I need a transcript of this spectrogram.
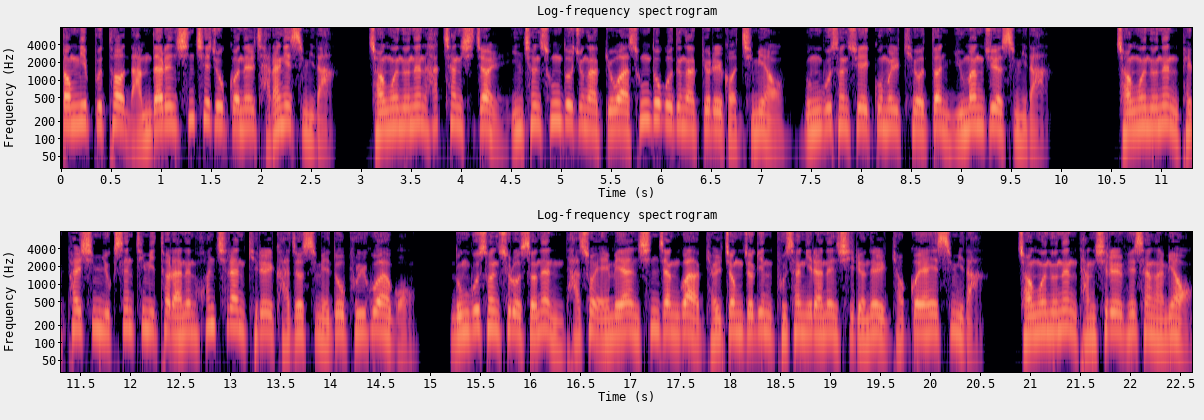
떡잎부터 남다른 신체 조건을 자랑했습니다. 정은우는 학창시절 인천 송도중학교와 송도고등학교를 거치며 농구 선수의 꿈을 키웠던 유망주였습니다. 정은우는 186cm라는 훤칠한 키를 가졌음에도 불구하고 농구 선수로서는 다소 애매한 신장과 결정적인 부상이라는 시련을 겪어야 했습니다. 정은우는 당시를 회상하며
